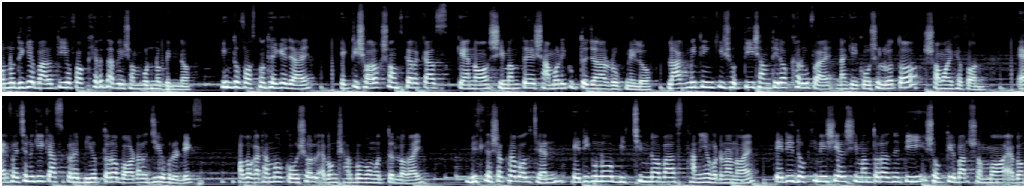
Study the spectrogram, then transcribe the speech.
অন্যদিকে ভারতীয় পক্ষের দাবি সম্পূর্ণ ভিন্ন। কিন্তু প্রশ্ন থেকে যায়, একটি সড়ক সংস্কার কাজ কেন সীমান্তে সামরিক উত্তেজনার রূপ নিল? প্লাগ মিটিং কি সত্যিই শান্তি রক্ষার উপায়, নাকি কৌশলগত সময়ক্ষেপণ? এর পেছনে কি কাজ করে বৃহত্তর বর্ডার জিওপলিটিক্স অবকাঠামো, কৌশল এবং সার্বভৌমত্বের লড়াই? বিশ্লেষকরা বলছেন, এটি কোনো বিচ্ছিন্ন বা স্থানীয় ঘটনা নয়। এটি দক্ষিণ এশিয়ার সীমান্ত রাজনীতি, শক্তির ভারসাম্য এবং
